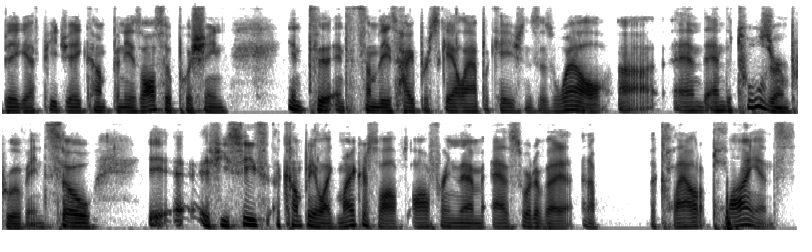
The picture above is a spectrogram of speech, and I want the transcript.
big FPGA company, is also pushing into into some of these hyperscale applications as well. Uh, and and the tools are improving. So if you see a company like Microsoft offering them as sort of a, a a cloud appliance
